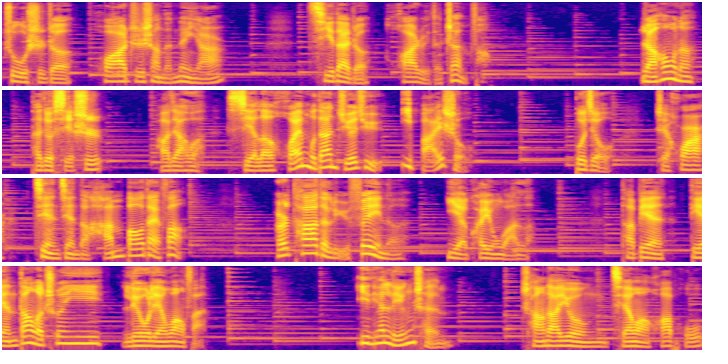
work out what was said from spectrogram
注视着花枝上的嫩芽，期待着花蕊的绽放。然后呢，他就写诗，好家伙，写了《怀牡丹绝句》一百首。不久，这花。渐渐的含苞待放，而他的旅费呢，也快用完了，他便典当了春衣，流连忘返。一天凌晨，常大用前往花圃，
